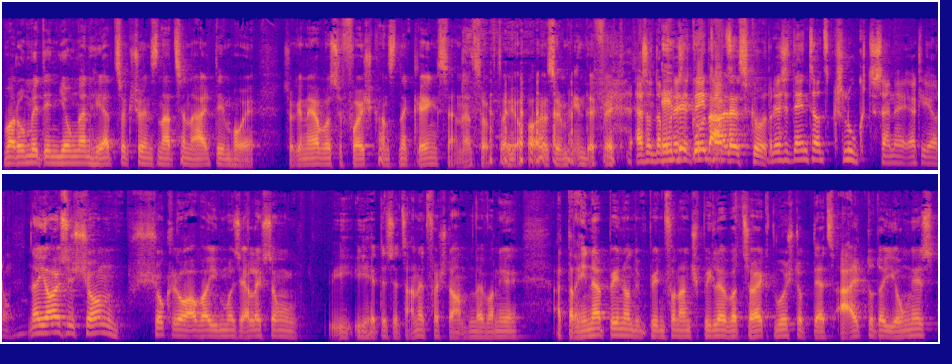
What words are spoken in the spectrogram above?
warum ich den jungen Herzog schon ins Nationalteam hole. Sage ich, naja, aber so falsch kann es nicht gelegen sein. Dann sagt er, ja, also im Endeffekt. Also der Ende Präsident, gut, alles gut. Präsident hat geschluckt, seine Erklärung. Naja, es ist schon, schon klar, aber ich muss ehrlich sagen, ich, ich, hätte es jetzt auch nicht verstanden, weil wenn ich ein Trainer bin und ich bin von einem Spieler überzeugt, wurscht, ob der jetzt alt oder jung ist,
